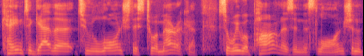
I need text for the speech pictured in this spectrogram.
came together to launch this to America. So we were partners in this launch and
